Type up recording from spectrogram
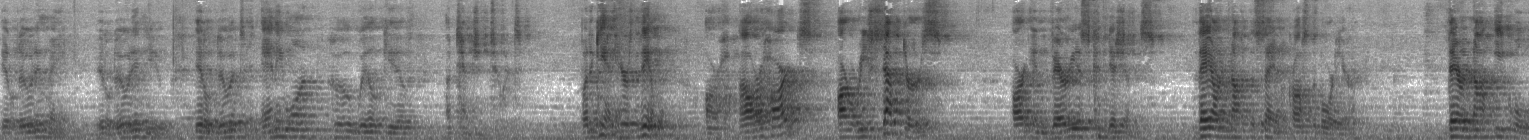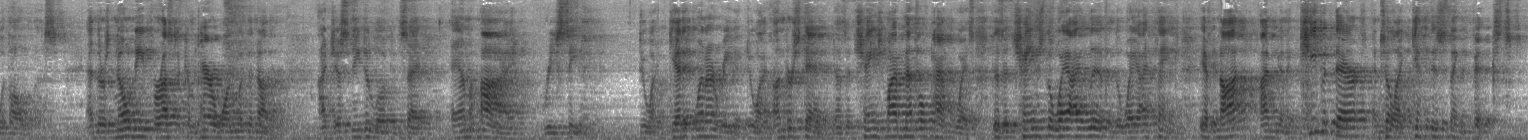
It'll do it in me. It'll do it in you. It'll do it in anyone who will give attention to it. But again, here's the deal our, our hearts, our receptors, are in various conditions. They are not the same across the board here. They're not equal with all of us. And there's no need for us to compare one with another. I just need to look and say, Am I receiving? Do I get it when I read it? Do I understand it? Does it change my mental pathways? Does it change the way I live and the way I think? If not, I'm going to keep it there until I get this thing fixed.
